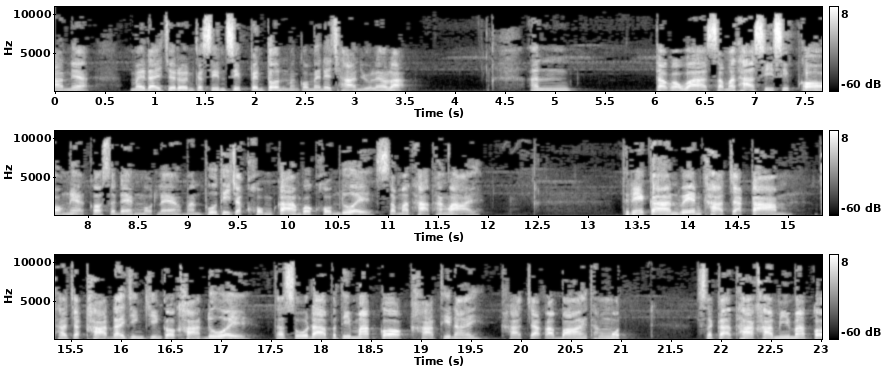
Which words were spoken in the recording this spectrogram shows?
านเนี่ยไม่ได้เจริญกสินสิบเป็นต้นมันก็ไม่ได้ฌานอยู่แล้วล่ะ อันเท่ากับว่าสมถะสี่สิบกองเนี่ยก็แสดงหมดแล้ว มันผู้ที่จะข่มกามก็ข่มด้วยสมถะทั้งหลาย ทีนี้การเว้นขาดจากกาม ถ้าจะขาดได้จริง ๆ ก็ขาดด้วย ถ้าโสดาปฏิมักก็ขาดที่ไหน ขาดจากอบายทั้งหมด สกทาคามีมักก็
